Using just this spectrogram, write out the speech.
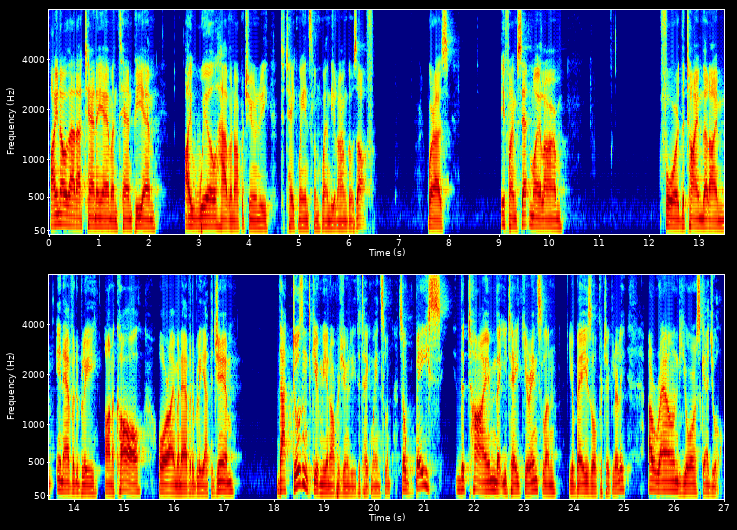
I know that at 10 a.m. and 10 p.m., I will have an opportunity to take my insulin when the alarm goes off. Whereas if I'm setting my alarm for the time that I'm inevitably on a call or I'm inevitably at the gym, that doesn't give me an opportunity to take my insulin. So base the time that you take your insulin, your basal particularly, around your schedule.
